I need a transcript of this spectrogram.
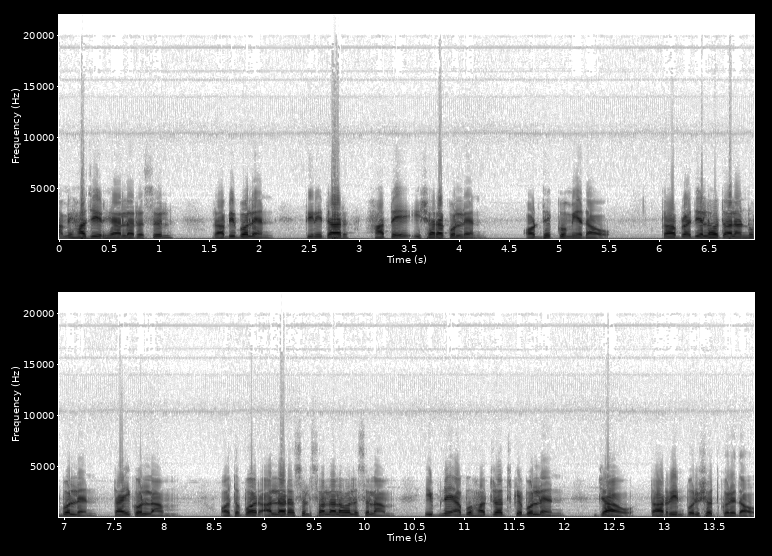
আমি হাজির, হে আল্লাহ রসুল। রাবি বলেন তিনি তার হাতে ইশারা করলেন, অর্ধেক কমিয়ে দাও। কাব রাজিয়াল্লাহ তাল্লাহ্ন বললেন, তাই করলাম। অতপর আল্লাহ রসুল সাল্লাহ সাল্লাম ইবনে আবু হাজরাজকে বললেন, যাও, তার ঋণ পরিশোধ করে দাও।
